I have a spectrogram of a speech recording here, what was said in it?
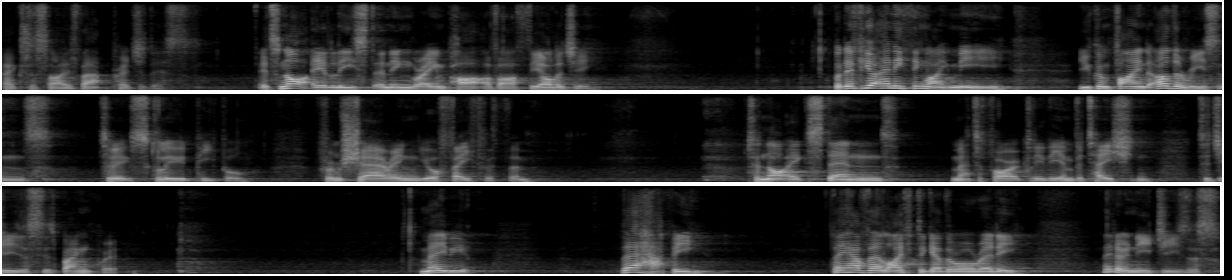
exercise that prejudice. It's not at least an ingrained part of our theology. But if you're anything like me, you can find other reasons to exclude people from sharing your faith with them to not extend, metaphorically, the invitation to Jesus' banquet. Maybe they're happy, they have their life together already, they don't need Jesus.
